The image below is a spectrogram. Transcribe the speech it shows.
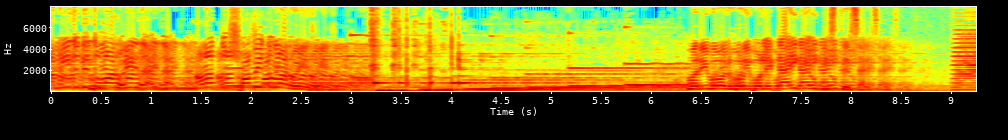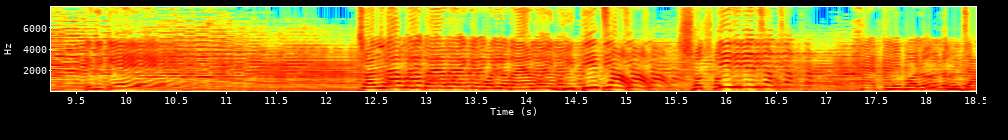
আমি যদি তোমার হয়ে যাই আমার তো সবই তোমার হয়ে যায় হরি বল হরি বল এটাই কেউ বুঝতে চায়। এদিকে চন্দ্রাবলী দয়াময়কে বলল দয়াময় দিতে চাও? সত্যি দিতে চাও? হ্যাঁ তুমি বলো তুমি যা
